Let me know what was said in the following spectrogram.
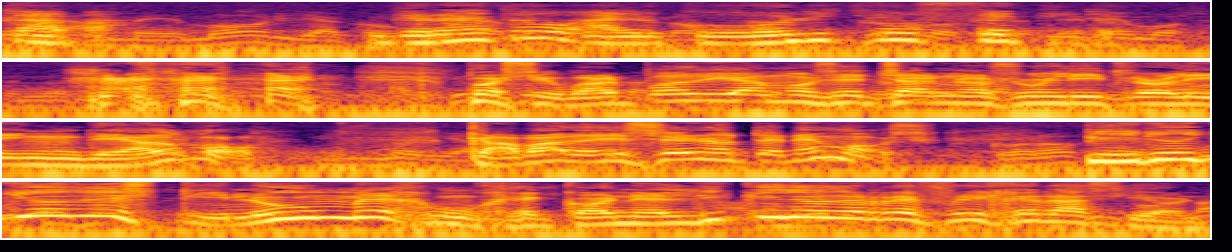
cava. Grado alcohólico fétido. pues igual podríamos echarnos un litrolín de algo. Cava de ese no tenemos. Pero yo destilo un mejunje con el líquido de refrigeración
